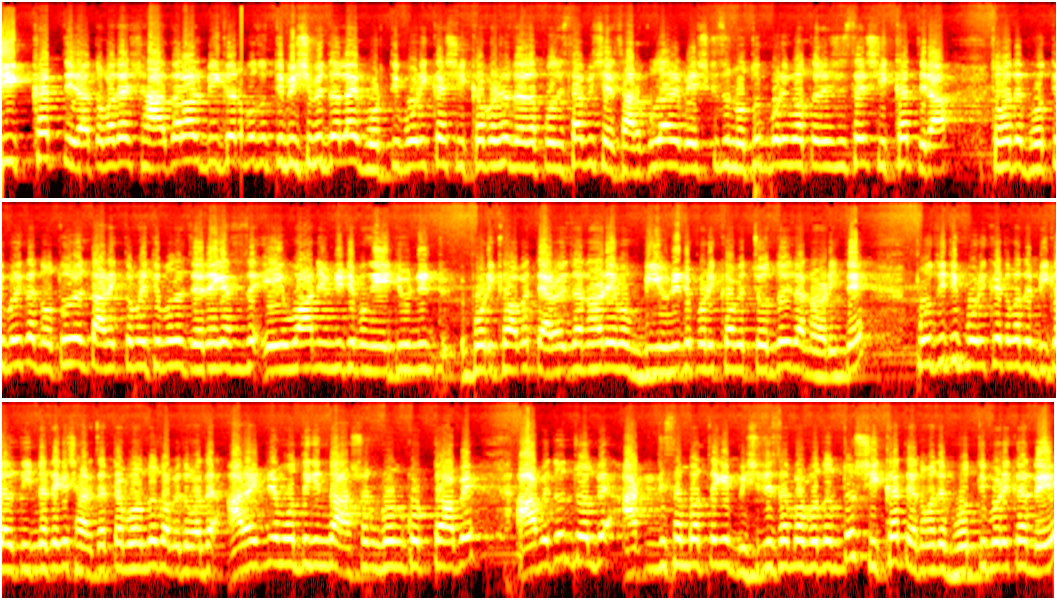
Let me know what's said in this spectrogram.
শিক্ষার্থীরা তোমাদের শাহজালাল বিজ্ঞান প্রযুক্তি বিশ্ববিদ্যালয়ে ভর্তি পরীক্ষা, শিক্ষা পরিষদ দু হাজার সার্কুলারে বেশ কিছু নতুন পরিবর্তন এসেছে। শিক্ষার্থীরা তোমাদের ভর্তি পরীক্ষা নতুন তারিখ তোমরা ইতিমধ্যে জেনে গেছো যে এ ওয়ান ইউনিট এবং এইট ইউনিট পরীক্ষা হবে তেরোই জানুয়ারি এবং বি ইউনিটের পরীক্ষা হবে চোদ্দই জানুয়ারিতে। প্রতিটি পরীক্ষায় তোমাদের বিকাল তিনটা থেকে সাড়ে চারটা পর্যন্ত, তবে তোমাদের আড়াইটির মধ্যে কিন্তু আসন গ্রহণ করতে হবে। আবেদন চলবে আটই ডিসেম্বর থেকে বিশে ডিসেম্বর পর্যন্ত। শিক্ষার্থীরা তোমাদের ভর্তি পরীক্ষা দিয়ে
